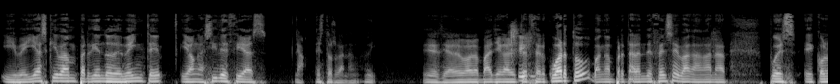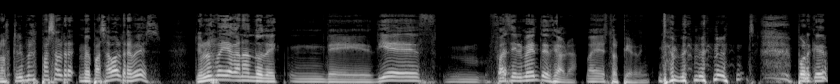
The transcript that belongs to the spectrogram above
y veías que iban perdiendo de 20 y aún así decías, no, estos ganan. hoy". Y decías, va a llegar el Sí. tercer cuarto, van a apretar en defensa y van a ganar. Pues eh, con los Clippers pasa al re- me pasaba al revés. Yo los veía ganando de, de 10 mm, fácilmente decía, "No, vaya, estos pierden. Porque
